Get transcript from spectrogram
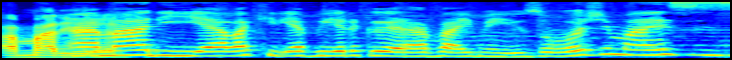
A Maria. A Maria, ela queria vir gravar e-mails hoje, mas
